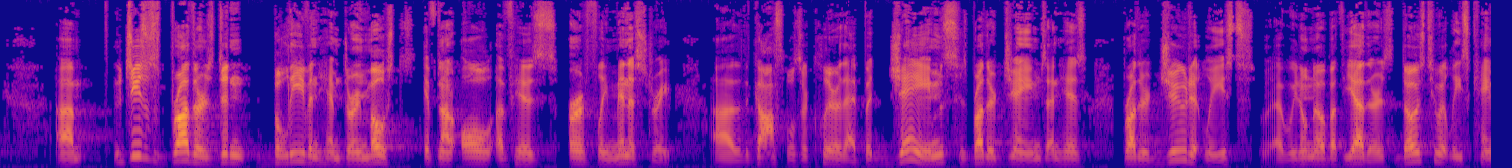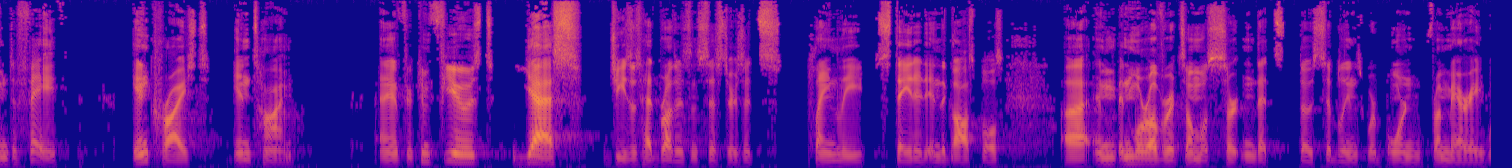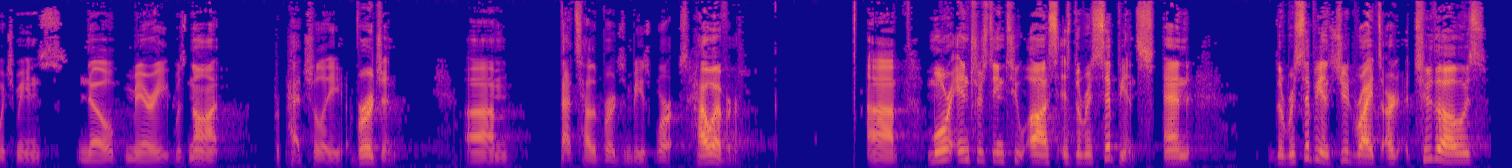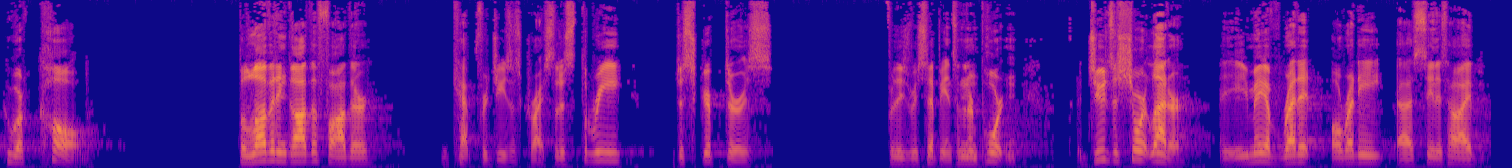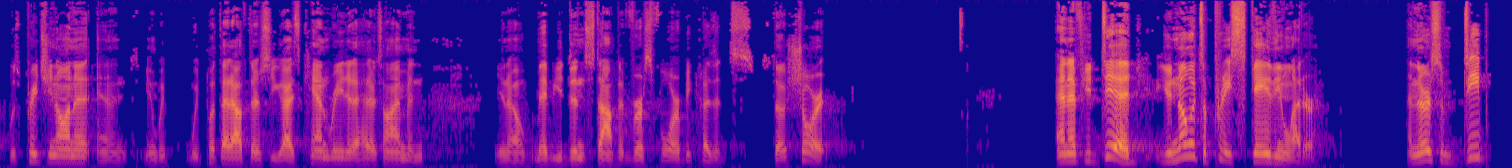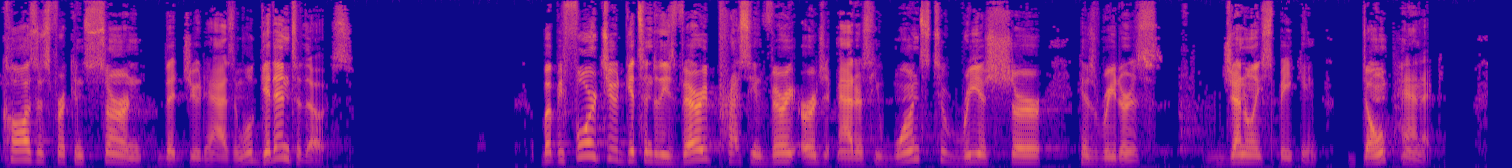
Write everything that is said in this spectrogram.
Um, Jesus' brothers didn't believe in him during most, if not all, of his earthly ministry. Uh, the Gospels are clear of that. But James, his brother James, and his brother Jude, at least, uh, we don't know about the others, those two at least came to faith in Christ in time. And if you're confused, yes, Jesus had brothers and sisters. It's plainly stated in the Gospels. Uh, and, and, moreover, it's almost certain that those siblings were born from Mary, which means no, Mary was not perpetually a virgin. Um, that's how the birds and bees works. However, uh, more interesting to us is the recipients. And the recipients, Jude writes, are to those who are called, beloved in God the Father, kept for Jesus Christ. So there's three descriptors for these recipients, and they're important. Jude's a short letter. You may have read it already, uh, seeing as how I was preaching on it, and you know, we, we put that out there so you guys can read it ahead of time. And you know, maybe you didn't stop at verse four because it's so short. And if you did, you know it's a pretty scathing letter. And there are some deep causes for concern that Jude has, and we'll get into those. But before Jude gets into these very pressing, very urgent matters, he wants to reassure his readers, generally speaking, don't panic.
